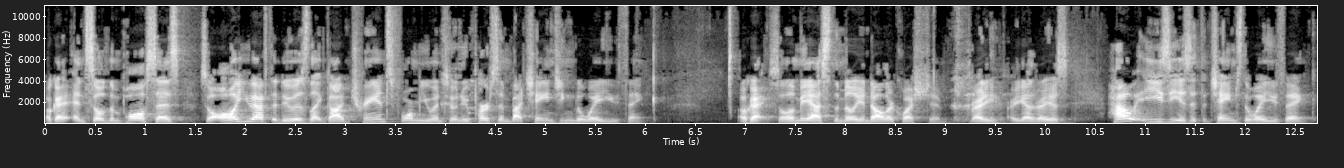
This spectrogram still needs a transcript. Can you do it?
Okay, and so then Paul says, so all you have to do is let God transform you into a new person by changing the way you think. Okay, so let me ask the million dollar question. Ready? Are you guys ready? How easy is it to change the way you think?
